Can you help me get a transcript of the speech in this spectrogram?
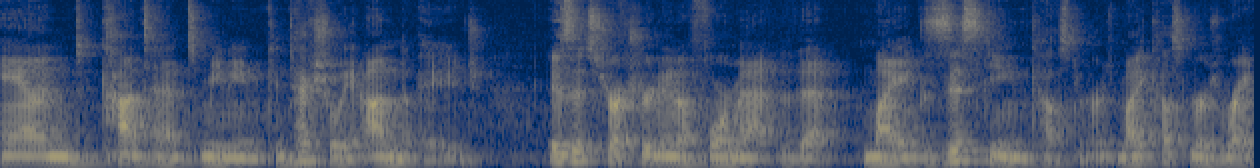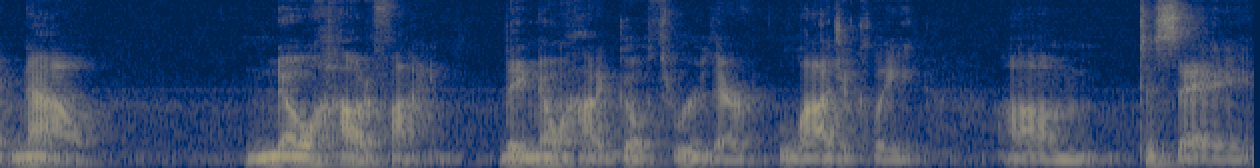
and content, meaning contextually on the page, is it structured in a format that my existing customers, my customers right now, know how to find? They know how to go through there logically um, to say,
